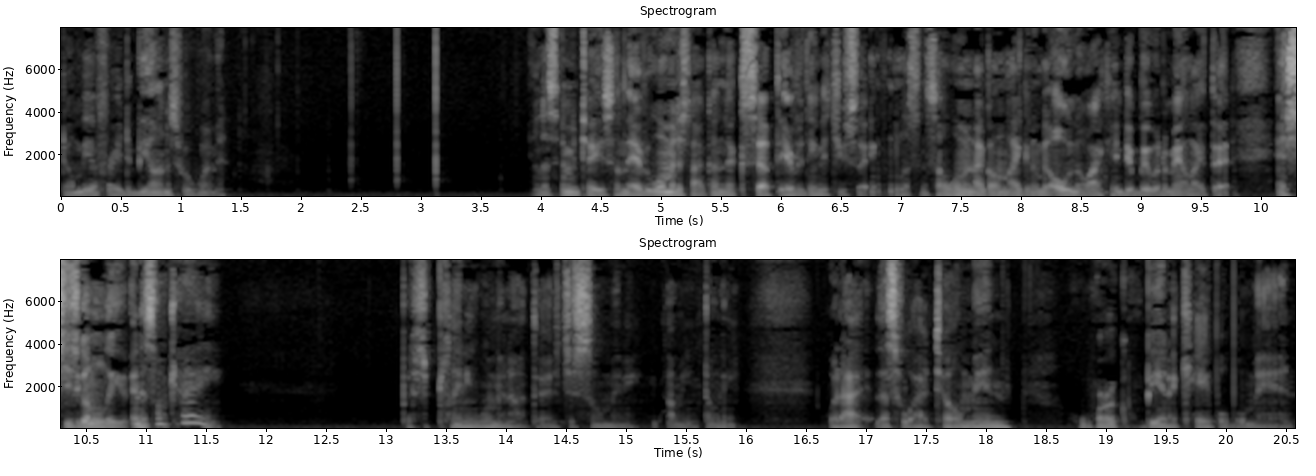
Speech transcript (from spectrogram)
don't be afraid to be honest with women. And listen, let me tell you something. Every woman is not going to accept everything that you say. Listen, some women are not going to like it. Oh, no, I can't deal with a man like that. And she's going to leave. And it's okay. But there's plenty of women out there. It's just so many. I mean, don't you? What I, that's why I tell men, work on being a capable man.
